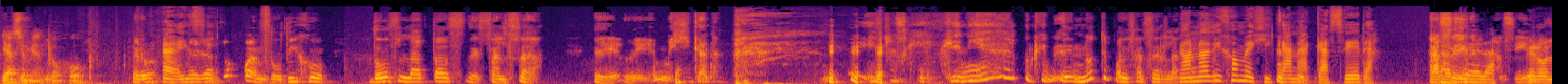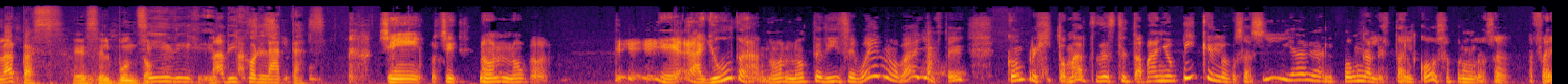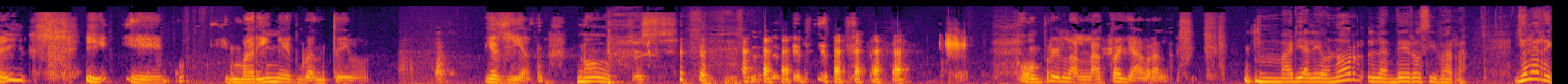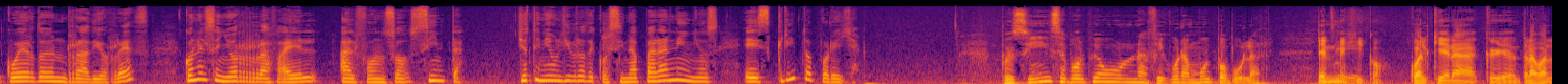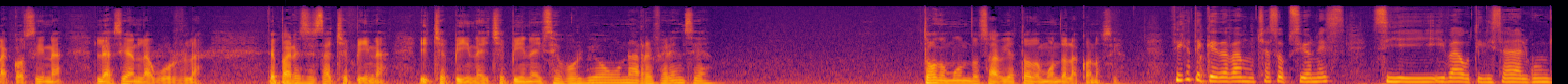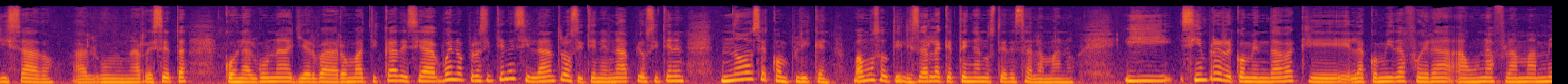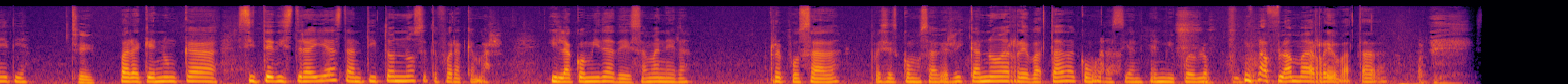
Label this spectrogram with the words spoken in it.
Ya se me antojó. Pero Ay, me sí. agarró cuando dijo dos latas de salsa eh, mexicana. Y es que genial, porque eh, no te pones a hacer la No, no dijo mexicana, casera. casera, Casera. Pero latas es el punto. Sí, di- Latas, dijo sí. latas. Sí, pues sí, no, no, eh, eh, ayuda, no, no te dice, bueno, vaya usted, compre jitomates de este tamaño, píquelos así, hágale, póngales tal cosa, póngalos a, a freír y, y, y marine durante 10 días. No, pues, compre la lata y ábrala. María Leonor Landeros Ibarra. Yo la recuerdo en Radio Red con el señor Rafael Alfonso Cinta. Yo tenía un libro de cocina para niños escrito por ella. Pues sí, se volvió una figura muy popular en México. Cualquiera que entraba a la cocina le hacían la burla. ¿Te pareces a Chepina? Y Chepina y Chepina y se volvió una referencia. Todo mundo sabía, todo mundo la conocía. Fíjate que daba muchas opciones si iba a utilizar algún guisado, alguna receta con alguna hierba aromática. Decía, bueno, pero si tienen cilantro o si tienen apio, si tienen, no se compliquen, vamos a utilizar la que tengan ustedes a la mano. Y siempre recomendaba que la comida fuera a una flama media Sí. Para que nunca, si te distraías tantito, no se te fuera a quemar. Y la comida de esa manera, reposada, pues es como sabe rica, no arrebatada, como decían en mi pueblo, una flama arrebatada.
